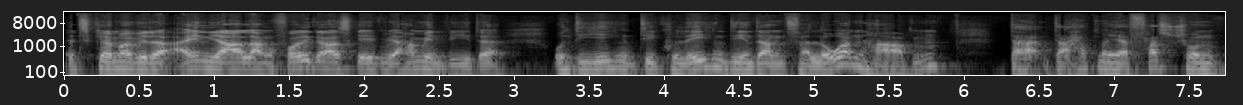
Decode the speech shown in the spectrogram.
jetzt können wir wieder ein Jahr lang Vollgas geben, wir haben ihn wieder. Und die, die Kollegen, die ihn dann verloren haben, da, da hat man ja fast schon,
